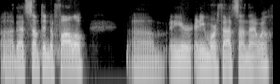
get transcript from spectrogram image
uh, that's something to follow. Um, any any more thoughts on that, Will?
